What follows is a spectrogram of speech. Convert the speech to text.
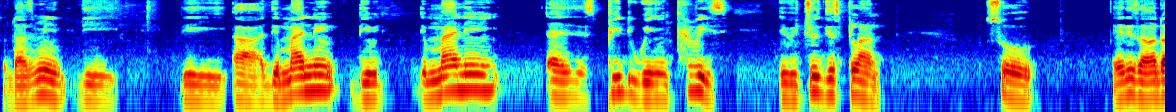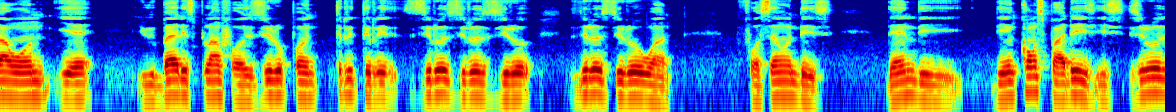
So that means the the uh the mining the the mining uh, speed will increase if you choose this plan. So there is another one here. you buy this plan for 0 0.3300001 for seven days then the the incomes per day is, is 0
